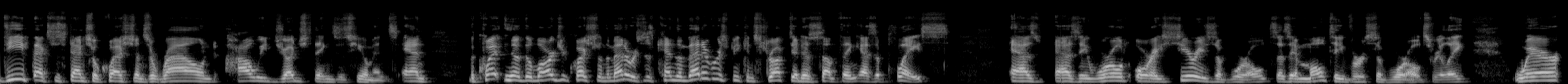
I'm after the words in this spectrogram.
deep existential questions around how we judge things as humans. And the que- you know the larger question of the metaverse is can the metaverse be constructed as something as a place as as a world or a series of worlds, as a multiverse of worlds, really, where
